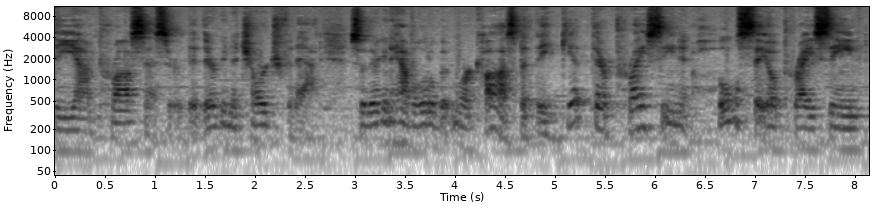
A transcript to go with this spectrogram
the um, processor that they're going to charge for that. So they're going to have a little bit more cost, but they get their pricing at wholesale pricing,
